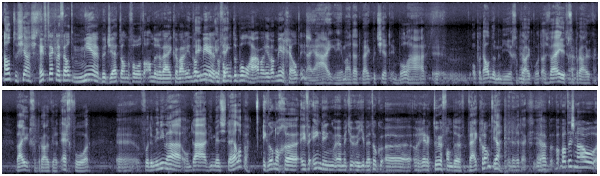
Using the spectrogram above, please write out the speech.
enthousiast. Heeft Twekkelenveld meer budget dan bijvoorbeeld de andere wijken waarin wat Ik- meer, ik bijvoorbeeld denk- de Bolhaar, waarin wat meer geld is? Nou ja, ik neem aan dat wijkbudget in Bolhaar eh, op een andere manier gebruikt wordt als wij het gebruiken. Wij gebruiken het echt voor, eh, voor de minima, om daar die mensen te helpen. Ik wil nog eh, even één ding eh, met je. Je bent ook redacteur van de wijkkrant. Ja, in de redactie. Ja. Wat, is nou,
